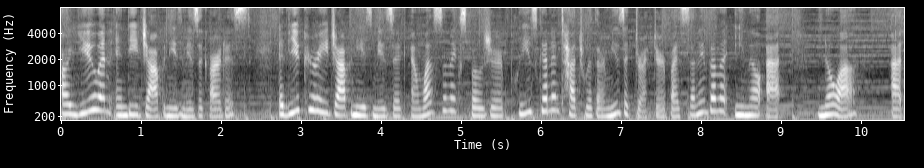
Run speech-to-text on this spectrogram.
Are you an indie Japanese music artist? If you create Japanese music and want some exposure, please get in touch with our music director by sending them an email at nola at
